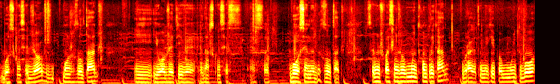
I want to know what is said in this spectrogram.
boa sequência de jogos, bons resultados e, e o objetivo é, é dar sequência a essa boa senda de resultados. Sabemos que vai ser um jogo muito complicado, o Braga tem uma equipa muito boa,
